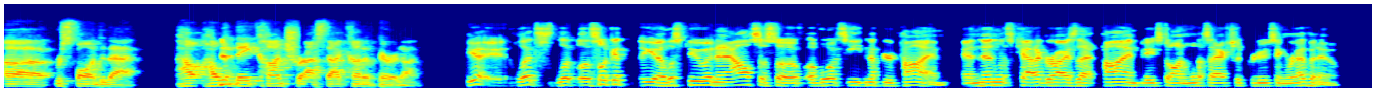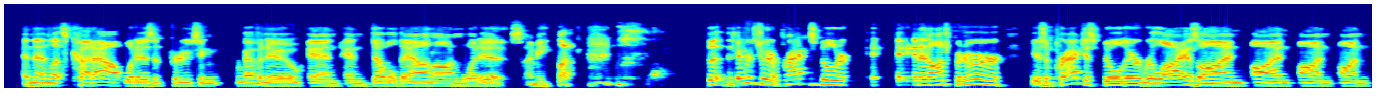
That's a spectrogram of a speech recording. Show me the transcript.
uh, respond to that? How how would they contrast that kind of paradigm? Yeah let's let, let's look at yeah let's do an analysis of, of what's eating up your time. And then let's categorize that time based on what's actually producing revenue and then let's cut out what isn't producing revenue and and double down on what is i mean like the, the difference between a practice builder and an entrepreneur is a practice builder relies on on on on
